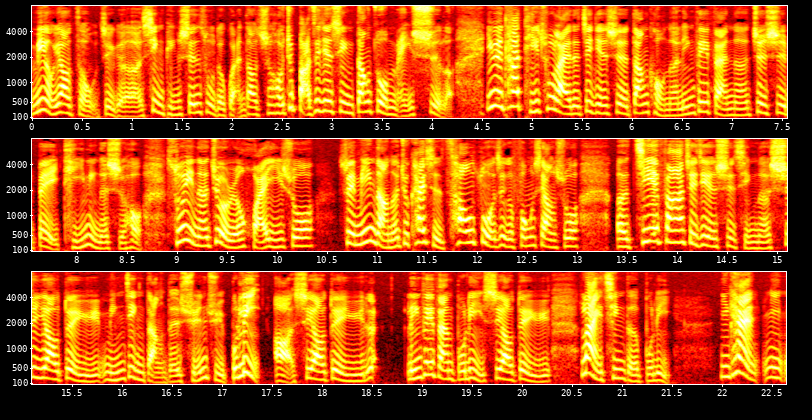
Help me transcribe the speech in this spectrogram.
没有要走这个性平申诉的管道之后，就把这件事情当做没事了。因为他提出来的这件事的当口呢，林非凡呢正是被提名的时候，所以呢就有人怀疑说。所以民进党呢就开始操作这个风向，说，呃，揭发这件事情呢是要对于民进党的选举不利啊，是要对于林非凡不利，是要对于赖清德不利。你看，你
